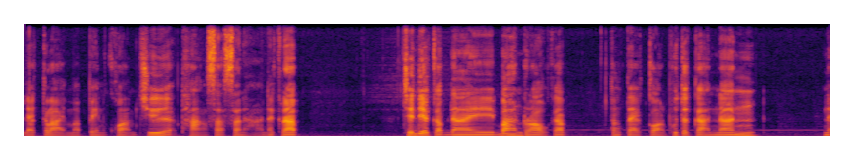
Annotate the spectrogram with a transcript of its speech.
และกลายมาเป็นความเชื่อทางศาสนานะครับ เช่นเดียวกับในบ้านเราครับ ตั้งแต่ก่อนพุทธกาลนั้น ใน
